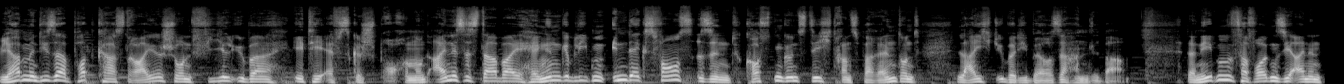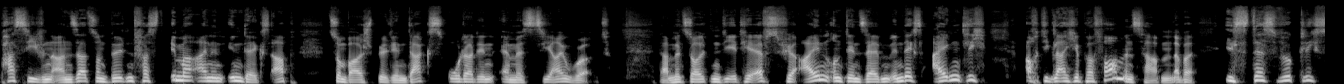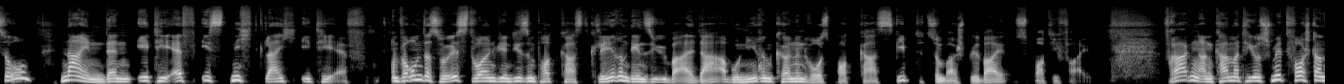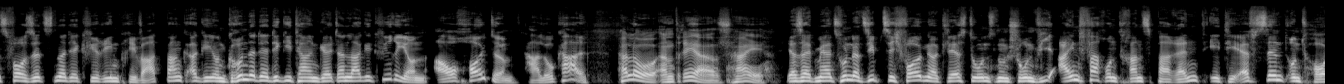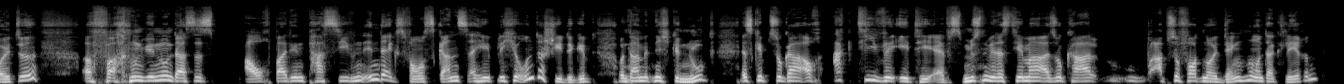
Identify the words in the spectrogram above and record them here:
Wir haben in dieser Podcast-Reihe schon viel über ETFs gesprochen und eines ist dabei hängen geblieben. Indexfonds sind kostengünstig, transparent und leicht über die Börse handelbar. Daneben verfolgen sie einen passiven Ansatz und bilden fast immer einen Index ab, zum Beispiel den DAX oder den MSCI World. Damit sollten die ETFs für ein und denselben Index eigentlich auch die gleiche Performance haben. Aber ist das wirklich so? Nein, denn ETF ist nicht gleich ETF. Und warum das so ist, wollen wir in diesem Podcast klären, den Sie überall da abonnieren können, wo es Podcasts gibt, zum Beispiel bei Spotify. Fragen an Karl Matthäus Schmidt, Vorstandsvorsitzender der Quirin Privatbank AG und Gründer der digitalen Geldanlage Quirion. Auch heute. Hallo Karl. Hallo Andreas. Hi. Ja, seit mehr als 170 Folgen erklärst du uns nun schon, wie einfach und transparent ETFs sind und heute erfahren wir nun, dass es auch bei den passiven Indexfonds ganz erhebliche Unterschiede gibt. Und damit nicht genug. Es gibt sogar auch aktive ETFs. Müssen wir das Thema also, Karl, ab sofort neu denken und erklären?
